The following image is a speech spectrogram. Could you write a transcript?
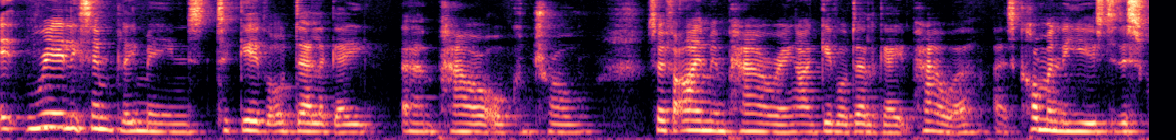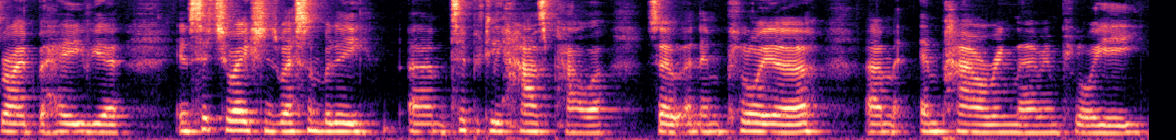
it really simply means to give or delegate um, power or control. So if I'm empowering, I give or delegate power. It's commonly used to describe behaviour in situations where somebody um, typically has power. So an employer um, empowering their employee,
